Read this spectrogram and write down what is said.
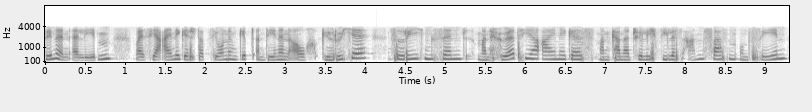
Sinnen erleben, weil es hier einige Stationen gibt, an denen auch Gerüche zu riechen sind. Man hört hier einiges, man kann natürlich vieles anfassen und sehen,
